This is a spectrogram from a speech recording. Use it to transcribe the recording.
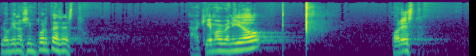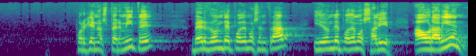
lo que nos importa es esto. Aquí hemos venido por esto, porque nos permite ver dónde podemos entrar y dónde podemos salir. Ahora bien,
